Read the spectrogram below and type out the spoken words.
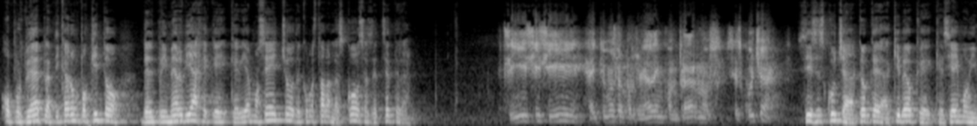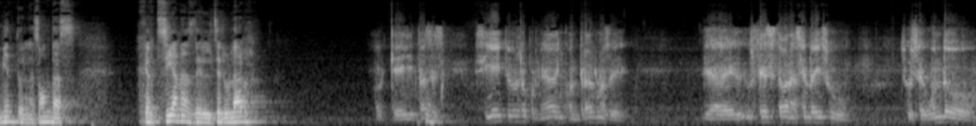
oportunidad de platicar un poquito del primer viaje que, que habíamos hecho, de cómo estaban las cosas, etcétera. Sí, sí, sí, ahí tuvimos la oportunidad de encontrarnos. ¿Se escucha? Sí, se escucha. Creo que aquí veo que, que sí hay movimiento en las ondas hertzianas del celular. Ok, entonces sí, ahí tuvimos la oportunidad de encontrarnos. De, ustedes estaban haciendo ahí su, su segundo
